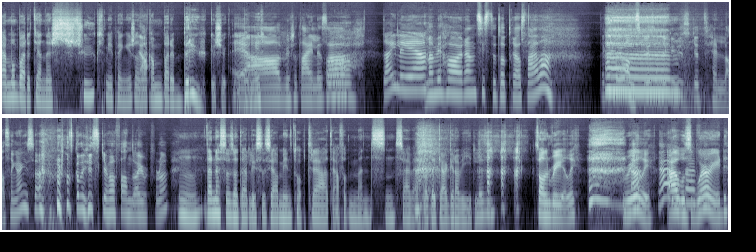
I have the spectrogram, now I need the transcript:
Jeg må bare tjene sjukt mye penger, sånn at Ja. jeg kan bare bruke sjukt mye penger. Ja, det blir så deilig, så. Åh, deilig! Men vi har en siste topp tre hos deg, da. Det kan bli vanskelig siden du ikke husket Hellas engang. Så hvordan skal du huske hva faen du har gjort for noe? Mm, det er nesten så at jeg har lyst til å si at min topp tre er at jeg har fått mensen, så jeg vet at jeg ikke er gravid, liksom. Sånn really. Really. Ja, ja, I was worried.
